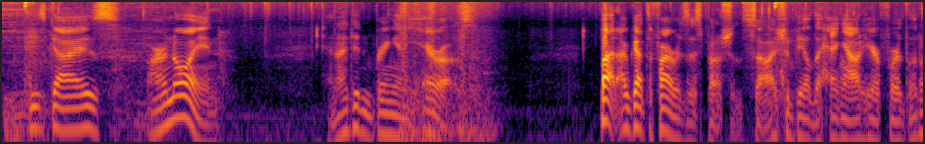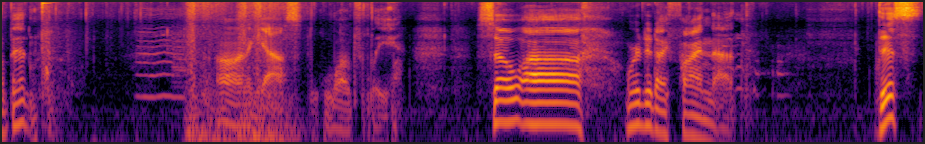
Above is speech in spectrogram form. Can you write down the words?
These guys are annoying. And I didn't bring any arrows. But I've got the fire resist potions, so I should be able to hang out here for a little bit. Oh, and a gas. Lovely. So, uh, where did I find that? This,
